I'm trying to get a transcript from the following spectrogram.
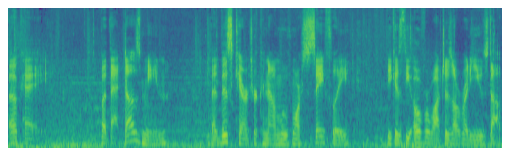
Okay. But that does mean that this character can now move more safely because the Overwatch is already used up.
